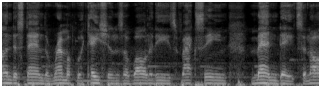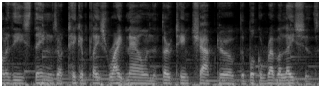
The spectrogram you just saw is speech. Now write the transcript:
understand the ramifications of all of these vaccine mandates and all of these things are taking place right now in the 13th chapter of the book of Revelations,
